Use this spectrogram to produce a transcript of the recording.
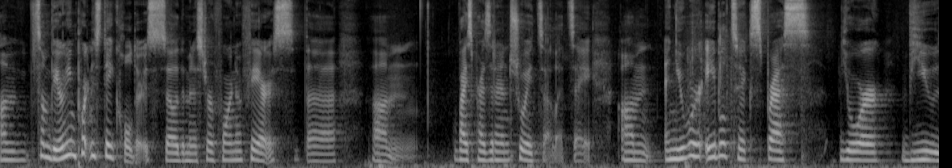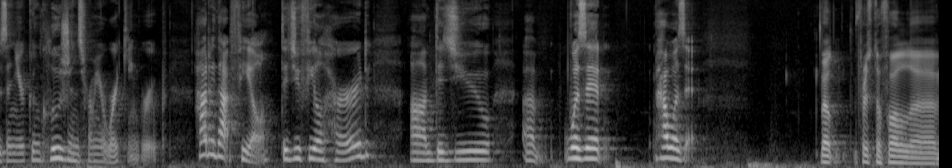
um, some very important stakeholders. So the Minister of Foreign Affairs, the um, Vice President Šuica, let's say, um, and you were able to express your views and your conclusions from your working group. How did that feel? Did you feel heard? Um, did you, uh, was it, how was it? Well, first of all, uh,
